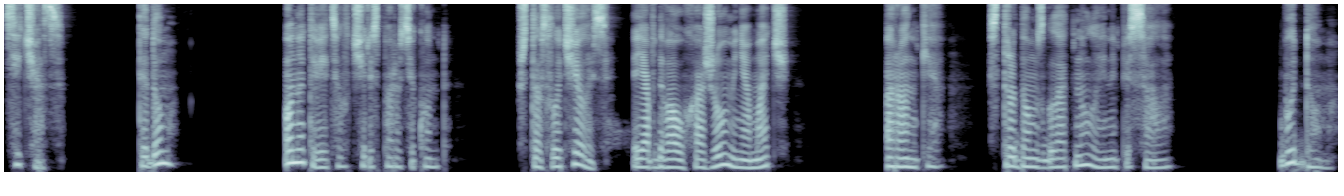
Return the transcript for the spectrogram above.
Сейчас. Ты дома?» Он ответил через пару секунд. «Что случилось? Я в два ухожу, у меня матч». Ронке с трудом сглотнула и написала. «Будь дома.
